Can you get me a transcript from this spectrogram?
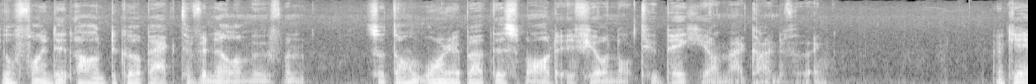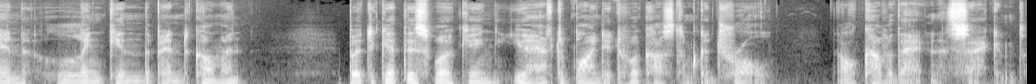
you'll find it hard to go back to vanilla movement, so don't worry about this mod if you're not too picky on that kind of thing. Again, link in the pinned comment, but to get this working, you have to bind it to a custom control. I'll cover that in a second.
